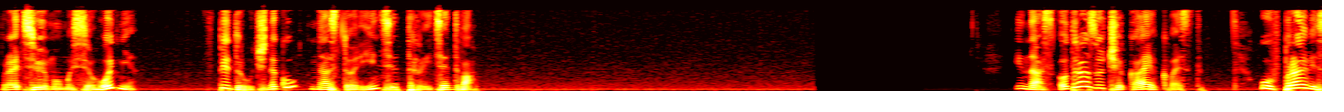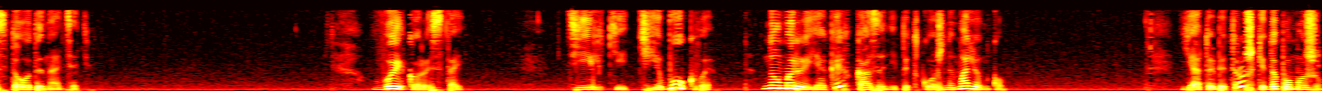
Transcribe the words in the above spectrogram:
Працюємо ми сьогодні в підручнику на сторінці 32. І нас одразу чекає квест у вправі 111. Використай тільки ті букви, номери яких вказані під кожним малюнком. Я тобі трошки допоможу.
